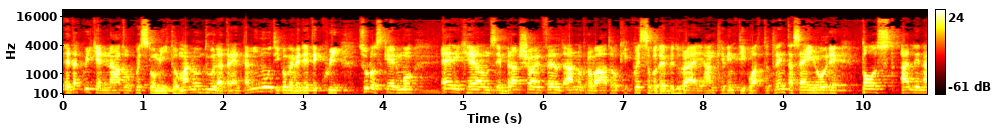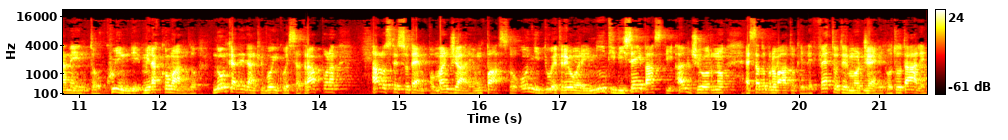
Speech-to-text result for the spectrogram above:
è da qui che è nato questo mito. Ma non dura 30 minuti come vedete qui sullo schermo. Eric Helms e Brad Schoenfeld hanno provato che questo potrebbe durare anche 24-36 ore post allenamento quindi mi raccomando non cadete anche voi in questa trappola allo stesso tempo mangiare un pasto ogni 2-3 ore miti di 6 pasti al giorno è stato provato che l'effetto termogenico totale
